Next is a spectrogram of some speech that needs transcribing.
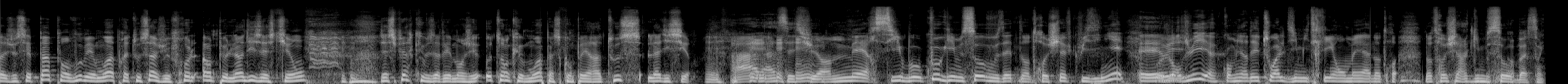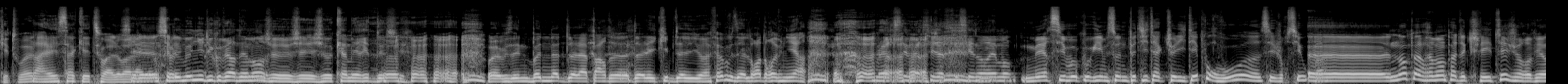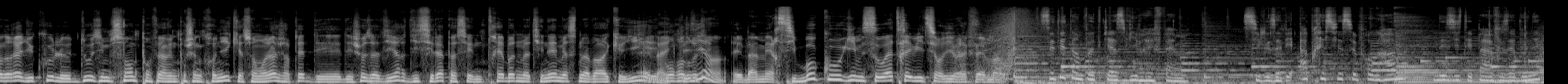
Ouais, Je sais pas pour vous, mais moi, après tout ça, je frôle un peu l'indigestion. J'espère que vous avez mangé autant que moi, parce qu'on payera tous l'addition. Ah là, c'est sûr. Merci beaucoup, Gimso. Vous êtes notre chef cuisinier. Et oui. Aujourd'hui, combien d'étoiles, Dimitri, on met à notre, notre cher Gimso Oh bah 5 étoiles. Allez, 5 étoiles. C'est le, c'est le menu du gouvernement, je- j'ai j'ai aucun mérite dessus. ouais, vous avez une bonne note de la part de, de l'équipe de Vivre FM. Vous avez le droit de revenir. Merci, merci, j'apprécie énormément. Merci beaucoup, Gimso. Une petite actualité pour vous euh, ces jours-ci ou pas? Euh, non, pas vraiment, pas d'actualité. Je reviendrai du coup le 12, il me semble, pour faire une prochaine chronique. Et à ce moment-là, j'aurai peut-être des, des choses à dire. D'ici là, passez une très bonne matinée. Merci de m'avoir accueilli Eh et ben, bon avec vendredi. plaisir. Eh ben, merci beaucoup, Gimso. À très vite sur Vivre FM. C'était un podcast Vivre FM. Si vous avez apprécié ce programme, n'hésitez pas à vous abonner.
